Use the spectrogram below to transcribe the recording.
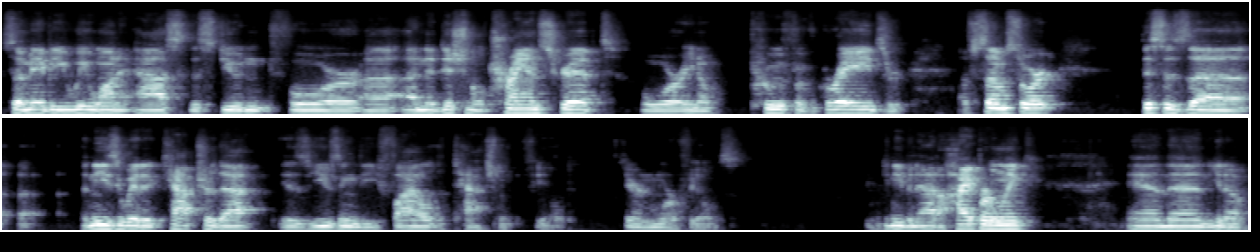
So maybe we want to ask the student for uh, an additional transcript or, you know, proof of grades or of some sort. This is a, uh, an easy way to capture that is using the file attachment field here in more fields. You can even add a hyperlink And then, you know,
